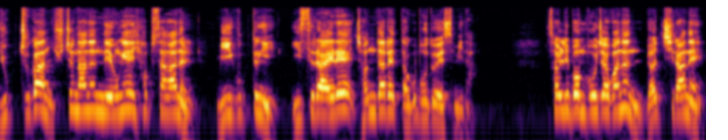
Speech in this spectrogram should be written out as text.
6주간 휴전하는 내용의 협상안을 미국 등이 이스라엘에 전달했다고 보도했습니다. 설리번 보좌관은 며칠 안에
